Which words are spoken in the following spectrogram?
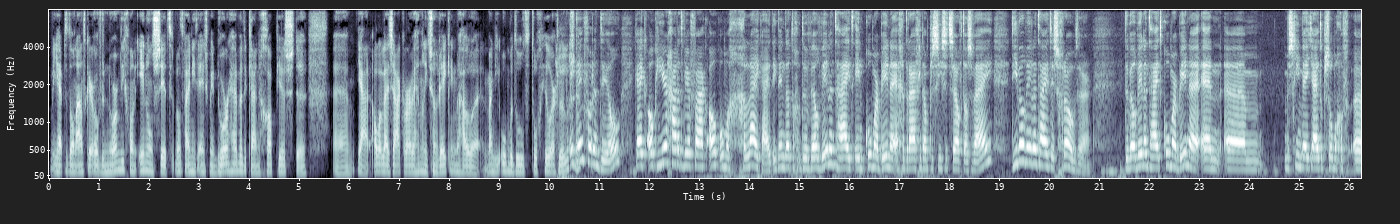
je hebt het al een aantal keer over de norm, die gewoon in ons zit, wat wij niet eens meer doorhebben, de kleine grapjes, de, uh, ja, allerlei zaken waar we helemaal niet zo'n rekening mee houden, maar die onbedoeld toch heel erg lullig zijn? Ik denk voor een deel. Kijk, ook hier gaat het weer vaak ook om een gelijkheid. Ik denk dat de, de welwillendheid in kom maar binnen en gedraag je dan precies hetzelfde als wij, die welwillendheid is groter. De welwillendheid kom maar binnen en... Um, misschien weet jij het op sommige uh,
